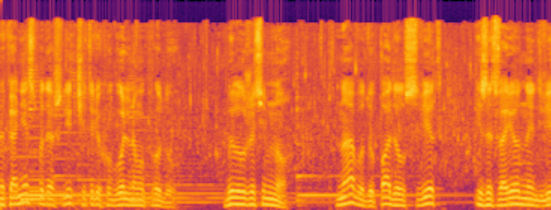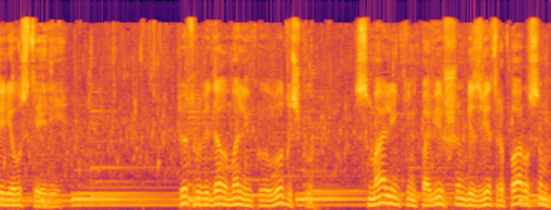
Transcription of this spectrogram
Наконец подошли к четырехугольному пруду. Было уже темно. На воду падал свет из затворенной двери аустерии. Петр увидал маленькую лодочку с маленьким повисшим без ветра парусом.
